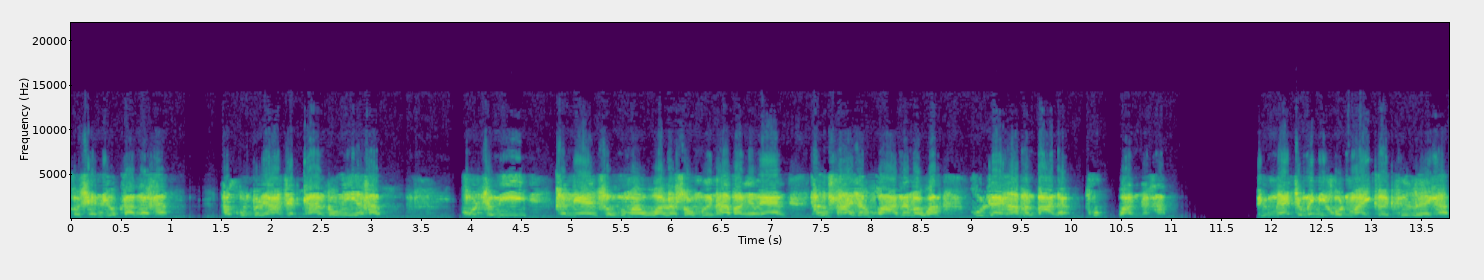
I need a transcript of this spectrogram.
ก็เช่นเดียวกันนะครับ ถ้าคุณบริหารจัดการตรงนี้อะครับ คุณจะมีคะแนนส่งเข้ามาวันละสองหมื่นห้าพันคะแนน ทั้งซ้ายทั้งขวานั่นหมายว่าคุณได้ห้าพันบาทแล้ว ทุกวันนะครับ ถึงแม้จะไม่มีคนใหม่เกิดขึ้นเลยครับ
